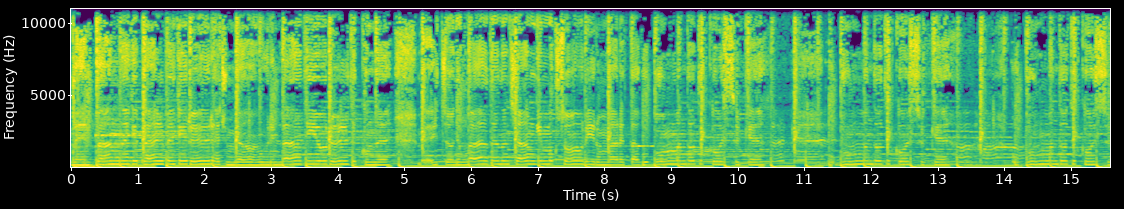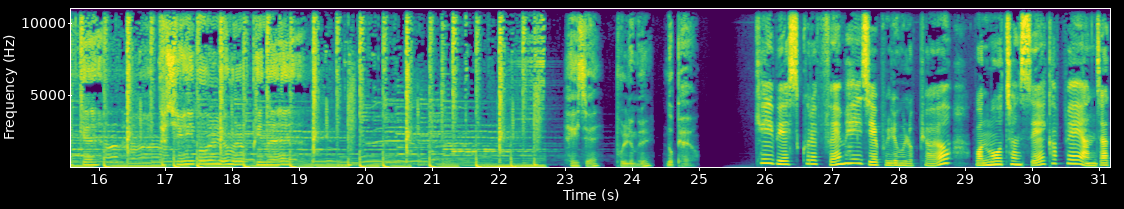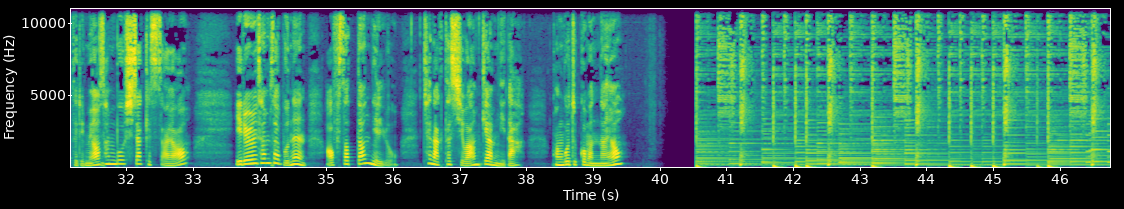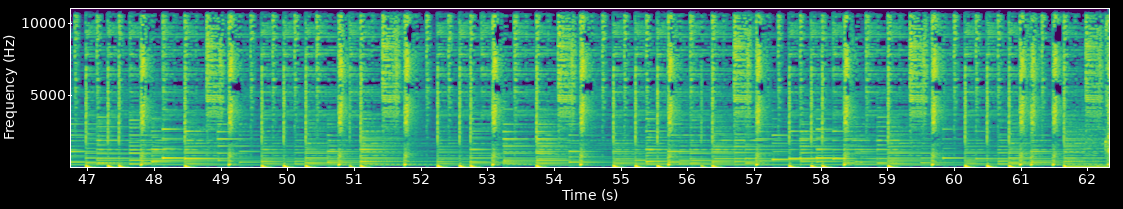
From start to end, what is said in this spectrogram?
매일 밤 내게 발베개를 해주며 우린 라디오를 듣고 내 매일 저녁마다 넌 잠긴 목소리로 말했다 5분만 더 듣고 있을게. 5분만 더 듣고 있을게. 5분만 더 듣고 있을게. 다시 볼륨을 높이네. 헤이즈의 볼륨을 높여요. KBS 쿨 FM 헤이즈의 볼륨을 높여요. 원모어 찬스의 카페에 앉아 들으며 3부 시작했어요. 일요일 3, 4부는 없었던 일로 최낙타 씨와 함께 합니다. 광고 듣고 만나요.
